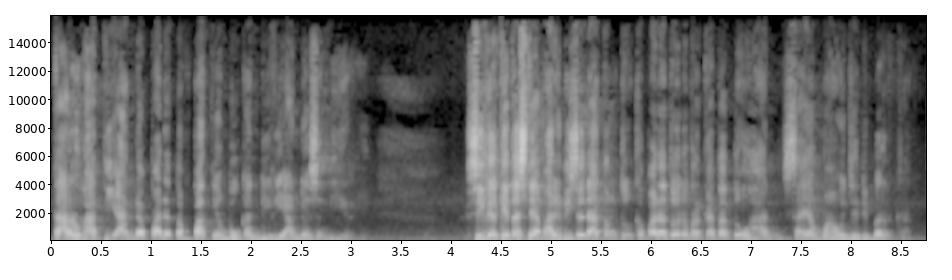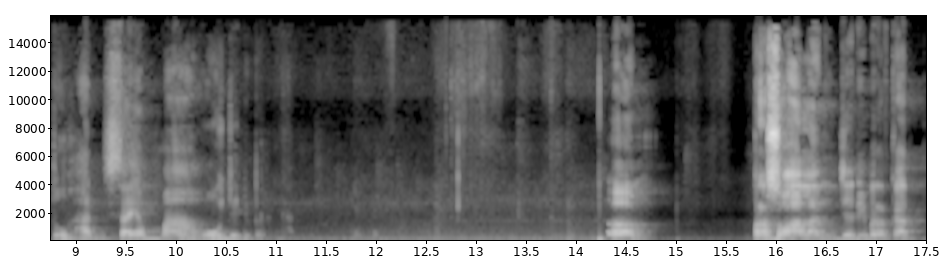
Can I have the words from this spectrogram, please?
Taruh hati Anda pada tempat yang bukan diri Anda sendiri. Sehingga kita setiap hari bisa datang tuh kepada Tuhan dan berkata, Tuhan, saya mau jadi berkat. Tuhan, saya mau jadi berkat. Um, persoalan jadi berkat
